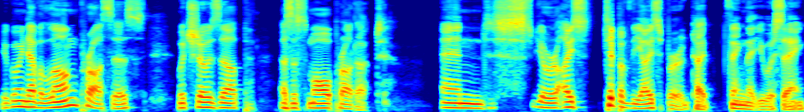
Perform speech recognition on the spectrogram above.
you're going to have a long process which shows up as a small product. And your ice tip of the iceberg type thing that you were saying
